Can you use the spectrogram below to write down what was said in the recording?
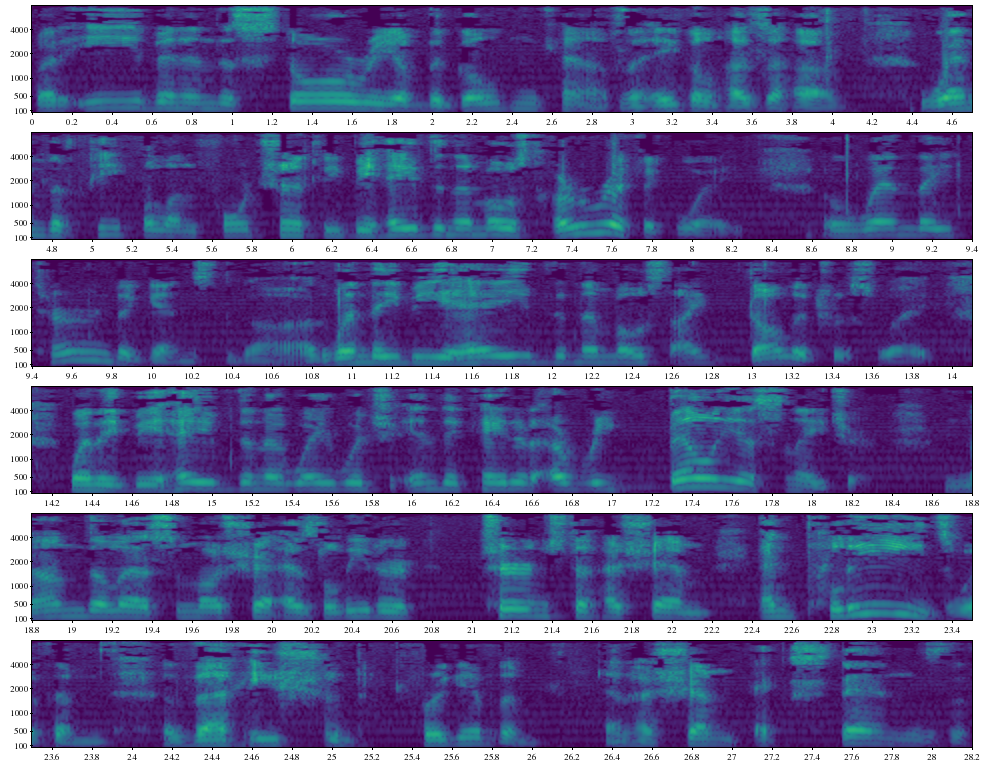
But even in the story of the golden calf, the Egel Hazahav, when the people unfortunately behaved in the most horrific way, when they turned against God, when they behaved in the most idolatrous way, when they behaved in a way which indicated a rebellious nature, nonetheless Moshe as leader turns to Hashem and pleads with him that he should forgive them and Hashem extends the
